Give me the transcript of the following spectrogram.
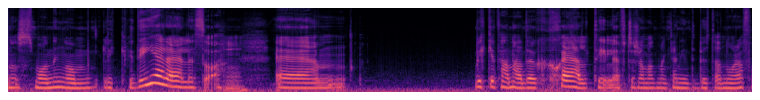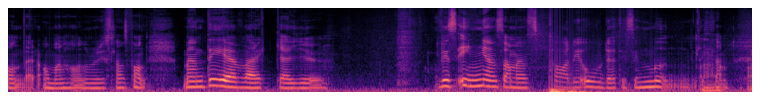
så småningom likvidera eller så. Mm. Eh, vilket han hade skäl till eftersom att man kan inte byta några fonder om man har någon Rysslandsfond. Men det verkar ju... Det finns ingen som ens tar det ordet i sin mun. Liksom. Ja.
